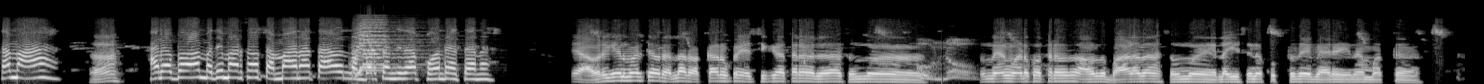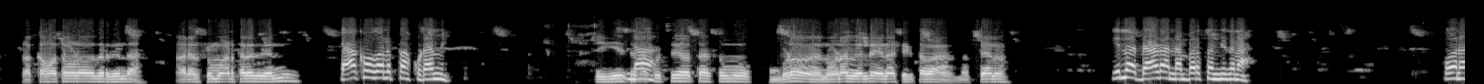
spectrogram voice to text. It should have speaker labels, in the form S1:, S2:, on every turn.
S1: ತಮ್ಮ?
S2: ಹಾ?
S1: ಅಲ್ಲೊಬ್ಬ ಮದಿ ಮಾಡ್ತಾವ ತಮ್ಮ ಅನ್ನತ ನಂಬರ್ ತಂದಿದ ಫೋನ್ ಹೇಳ್ತಾನ.
S2: ಏ ಅವ್ರಿಗೇನ್ ಮಾಡ್ತಿ ಅವ್ರೆಲ್ಲ ರೊಕ್ಕ ರೂಪಾಯಿ ಹೆಚ್ಚಿಗೆ ಹೇಳ್ತಾರ ಅವ್ರ. ಸುಮ್ಮ ಸುಮ್ಮ ಹೆಂಗ್ ಮಾಡ್ಕೋತಾರ ಅವ್ರು? ಅವ್ರದ್ದು ಬಾಳ ಅದ. ಸುಮ್ಮ ಎಲ್ಲ ಈಸಿನ ಕುತ್ತದೆ ಬ್ಯಾರೆ ಏನ ಮತ್ತ ರೊಕ್ಕ ಹೊತ್ಕೊಂಡೋದ್ರದಿಂದ ಅವ್ರ ಸುಮ್ ಮಾಡ್ತಾರ ಏನ್
S1: ಯಾಕೆ ಹೋಗಲ್ಲಪ್ಪ ಕುಡಾಮಿ?
S2: ಈಗ ಈಸಿನ
S1: ನಾ-
S2: ಅವತ್ತ ಸುಮ್ಮ ಬಿಡು ನೋಡಮ್ ಎಲ್ರಿ ಏನ ಸಿಗ್ತಾವ ಮತ್ತೇನು?
S1: ಇಲ್ಲ ಬೇಡ ನಂಬರ್ ತಂದಿದನ. ಫೋನ್.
